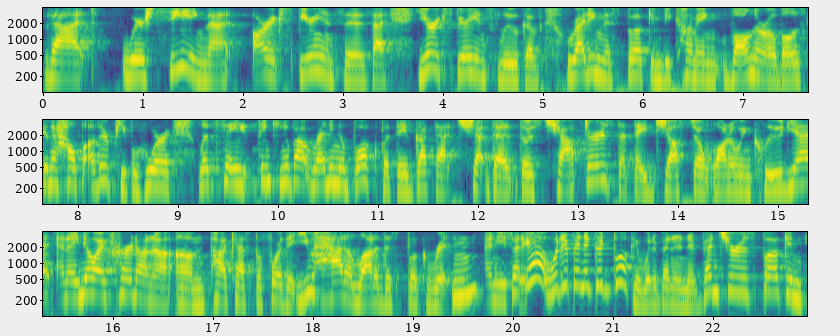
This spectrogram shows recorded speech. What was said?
that we're seeing that our experiences, that your experience, Luke, of writing this book and becoming vulnerable is going to help other people who are, let's say, thinking about writing a book, but they've got that, cha- that those chapters that they just don't want to include yet. And I know I've heard on a um, podcast before that you had a lot of this book written and you said, yeah, it would have been a good book. It would have been an adventurous book and,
